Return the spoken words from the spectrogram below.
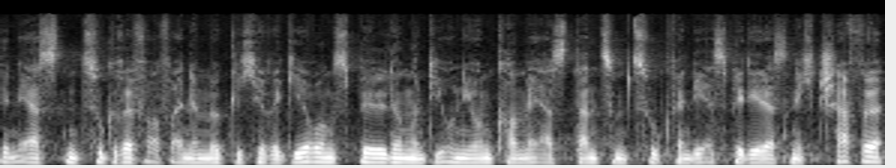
den ersten Zugriff auf eine mögliche Regierungsbildung und die Union komme erst dann zum Zug, wenn die SPD das nicht schaffe.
